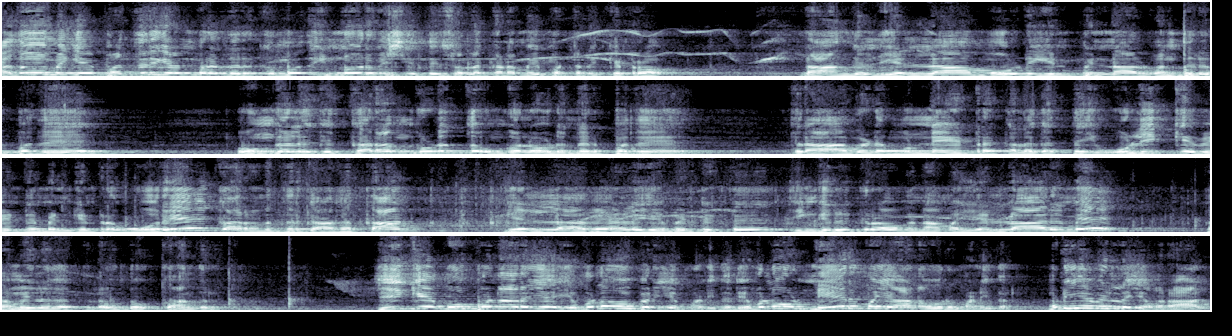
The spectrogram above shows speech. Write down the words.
அதுவும் இங்கே பத்திரிகை நண்பர்கள் இருக்கும்போது இன்னொரு விஷயத்தை சொல்ல கடமைப்பட்டிருக்கின்றோம். நாங்கள் எல்லா மோடியின் பின்னால் வந்திருப்பது உங்களுக்கு கரம் கொடுத்து உங்களோடு நிற்பது திராவிட முன்னேற்ற கழகத்தை ஒழிக்க வேண்டும் என்கின்ற ஒரே காரணத்திற்காகத்தான் எல்லா வேலையை விட்டுட்டு இங்க இருக்கிறவங்க நாம எல்லாருமே தமிழகத்தில் வந்து உட்கார்ந்துருக்கோம். ஜி. கே. மூப்பனாரையா எவ்வளவு பெரிய மனிதர் எவ்வளவு நேர்மையான ஒரு மனிதர். முடியவில்லை அவரால்.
